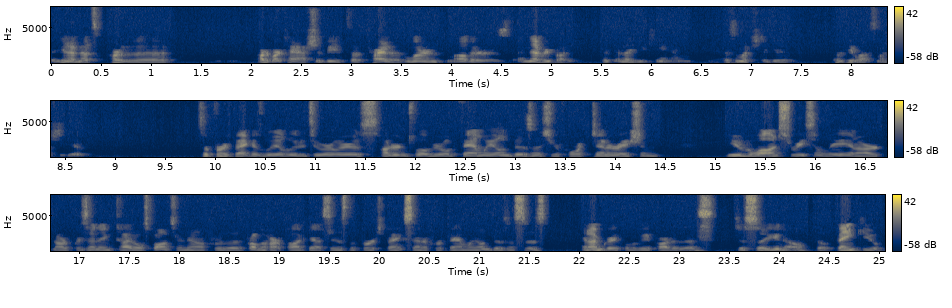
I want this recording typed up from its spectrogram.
you know, that's part of the part of our task should be to try to learn from others and everybody, because I know you can. There's so much to give. Other people have so much to give. So First Bank, as we alluded to earlier, is 112 year old family owned business, your fourth generation. You've launched recently, and our, our presenting title sponsor now for the From the Heart podcast is the First Bank Center for Family Owned Businesses. And I'm grateful to be a part of this, just so you know. So thank you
